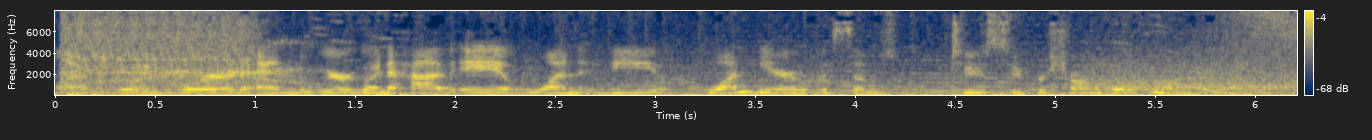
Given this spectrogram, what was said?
Lash going forward, and we're going to have a 1v1 here with some two super strong Pokemon.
